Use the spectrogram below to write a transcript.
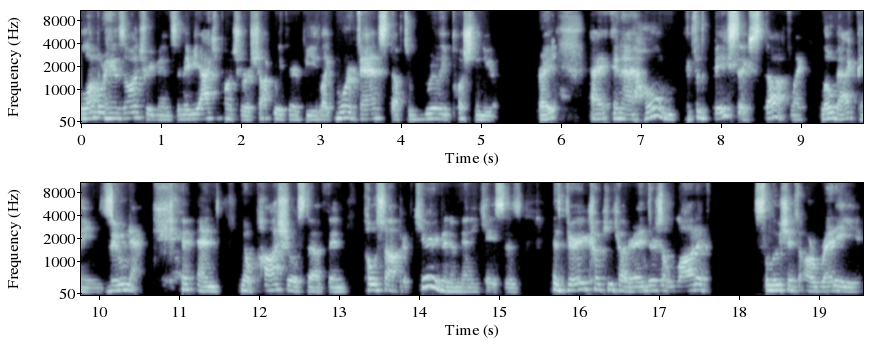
a lot more hands-on treatments and maybe acupuncture or shockwave therapy, like more advanced stuff to really push the needle, right? and at home, for the basic stuff like low back pain, Zoom neck, and you know postural stuff and post-operative care, even in many cases, is very cookie cutter. And there's a lot of solutions already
